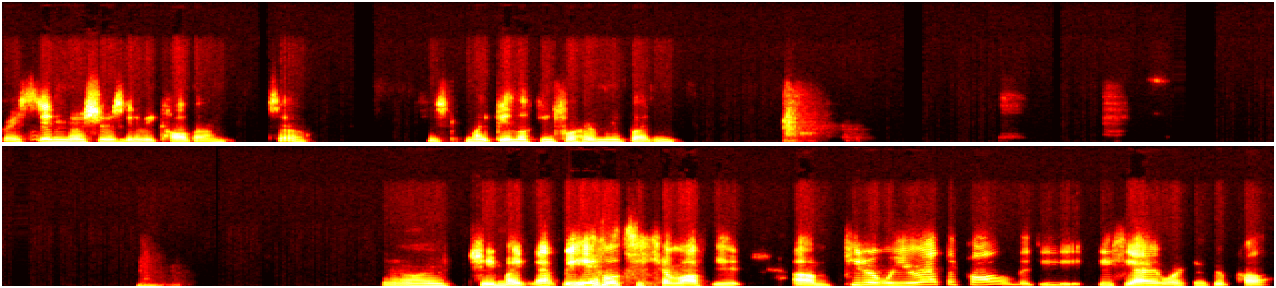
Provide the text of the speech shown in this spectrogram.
Grace didn't know she was going to be called on, so she might be looking for her mute button. Or she might not be able to come off mute. Um, Peter, were you at the call, the D DCI working group call?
